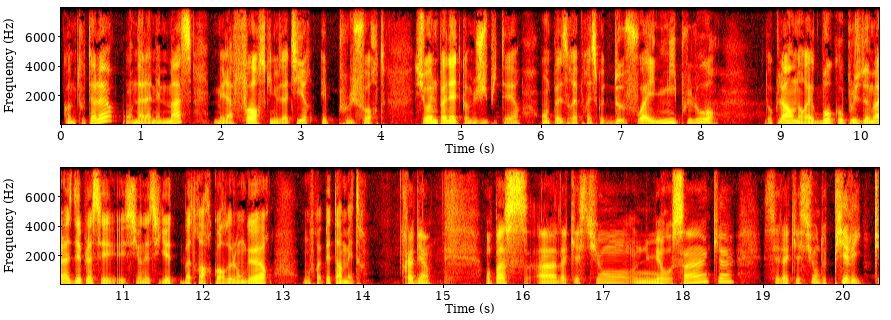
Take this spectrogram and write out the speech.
comme tout à l'heure, on a la même masse, mais la force qui nous attire est plus forte. Sur une planète comme Jupiter, on pèserait presque deux fois et demi plus lourd. Donc là, on aurait beaucoup plus de mal à se déplacer. Et si on essayait de battre un record de longueur, on ferait peut-être un mètre. Très bien. On passe à la question numéro 5. C'est la question de Pierrick.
